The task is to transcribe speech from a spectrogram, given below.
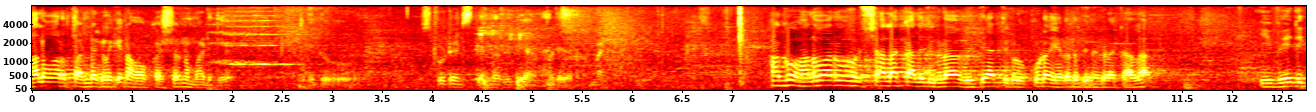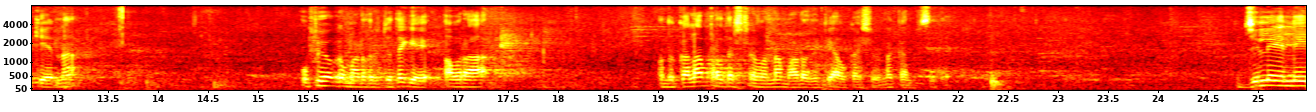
ಹಲವಾರು ತಂಡಗಳಿಗೆ ನಾವು ಅವಕಾಶವನ್ನು ಮಾಡಿದ್ದೇವೆ. ಇದು ಸ್ಟೂಡೆಂಟ್ಸ್ ಹಾಗೂ ಹಲವಾರು ಶಾಲಾ ಕಾಲೇಜುಗಳ ವಿದ್ಯಾರ್ಥಿಗಳು ಕೂಡ ಎರಡು ದಿನಗಳ ಕಾಲ ಈ ವೇದಿಕೆಯನ್ನು ಉಪಯೋಗ ಮಾಡೋದ್ರ ಜೊತೆಗೆ ಅವರ ಒಂದು ಕಲಾ ಪ್ರದರ್ಶನವನ್ನು ಮಾಡೋದಕ್ಕೆ ಅವಕಾಶವನ್ನು ಕಲ್ಪಿಸಿದೆ. ಜಿಲ್ಲೆಯಲ್ಲಿ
